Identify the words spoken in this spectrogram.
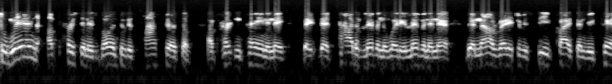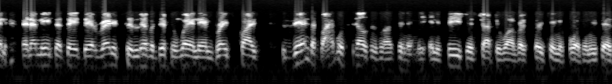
So when a person is going through this process of, of hurt and pain and they, they, they're tired of living the way they're living and they're, they're now ready to receive Christ and repent, and that means that they, they're ready to live a different way and they embrace Christ, then the Bible tells us in, in Ephesians chapter 1, verse 13 and 14, he says,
